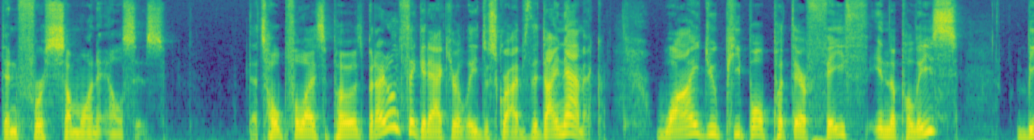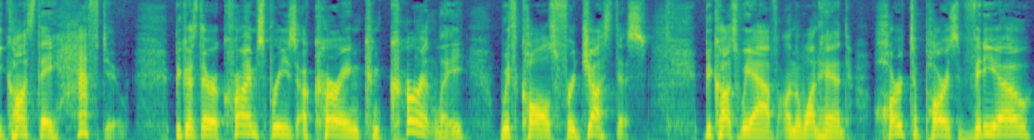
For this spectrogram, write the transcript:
then for someone else's. That's hopeful, I suppose, but I don't think it accurately describes the dynamic. Why do people put their faith in the police? Because they have to. Because there are crime sprees occurring concurrently with calls for justice. Because we have, on the one hand, hard to parse video,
